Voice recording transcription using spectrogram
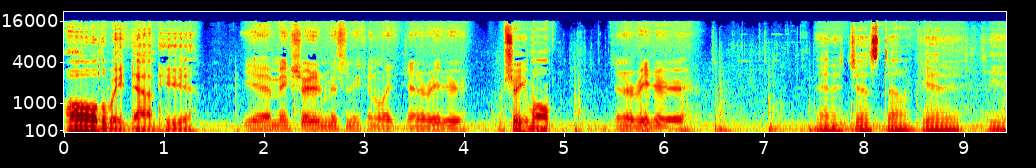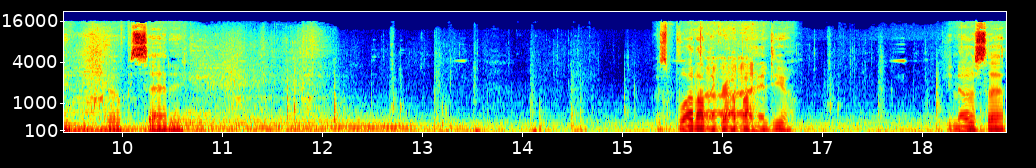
All the way down here. Yeah, make sure I didn't miss any kind of like generator. I'm sure you won't. Generator. And it just don't get it. Keep it copacetic. There's blood on the ground God. behind you. Did you notice that?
